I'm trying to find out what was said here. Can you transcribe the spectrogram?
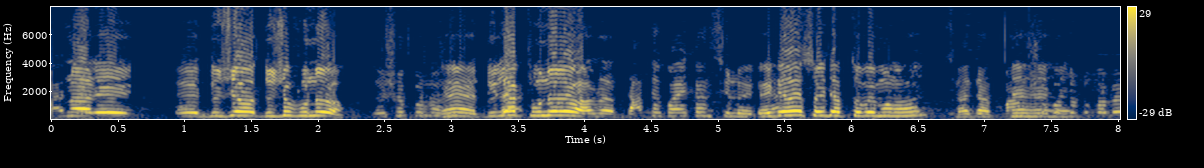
আপনার এই দুশো দুশো পনেরো। দুশো পনেরো। হ্যাঁ দুই লাখ পনেরো দাঁতে কয়কান ছিল এটা? দাঁত তবে মনে হয়। হ্যাঁ, হ্যাঁ, কতটুকু হবে?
